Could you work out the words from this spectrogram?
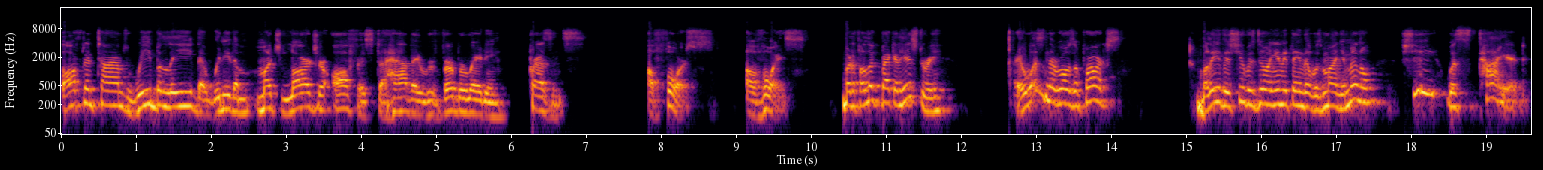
Oftentimes, we believe that we need a much larger office to have a reverberating presence, a force, a voice. But if I look back at history, it wasn't that Rosa Parks believed that she was doing anything that was monumental. She was tired.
